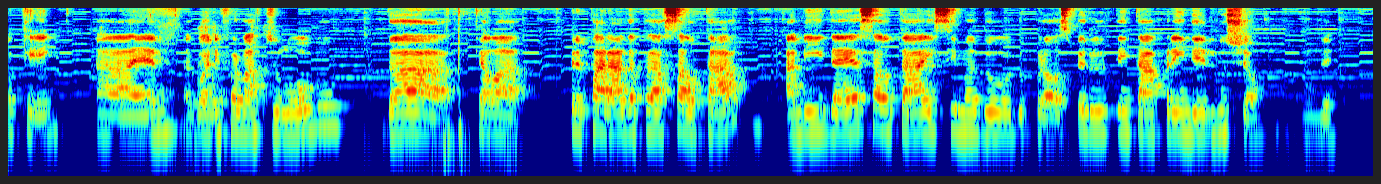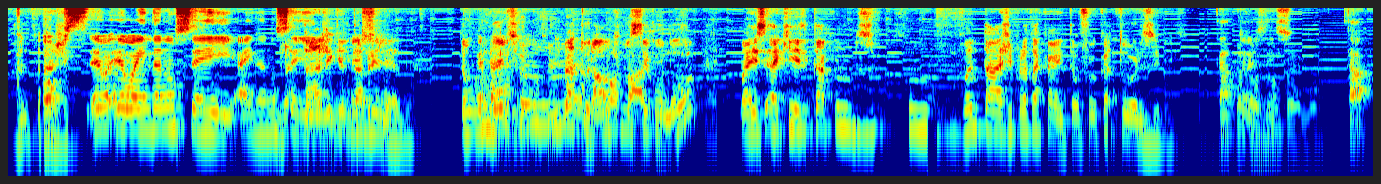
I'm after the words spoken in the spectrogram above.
Ok. A Em, agora em formato de lobo, dá aquela preparada para assaltar. A minha ideia é saltar em cima do, do Próspero e tentar prender ele no chão. Vamos ver. Vantagem. Ops, eu, eu ainda não sei, ainda não sei. Vantagem é que ele tá mexer. brilhando. Então um Verdade. deles foi um natural que você ataque. rolou, mas é que ele tá com, com vantagem pra atacar, então foi o 14. né? 14. não pega. Tá.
